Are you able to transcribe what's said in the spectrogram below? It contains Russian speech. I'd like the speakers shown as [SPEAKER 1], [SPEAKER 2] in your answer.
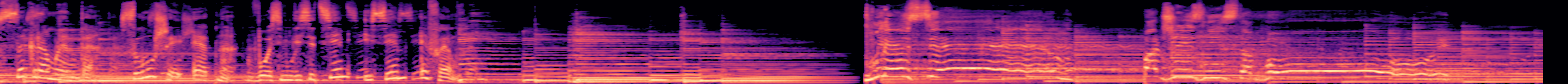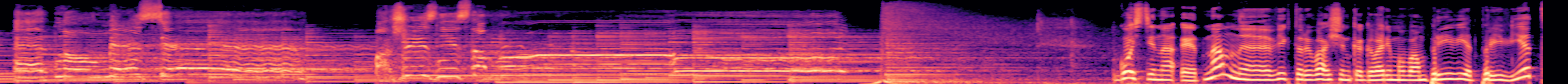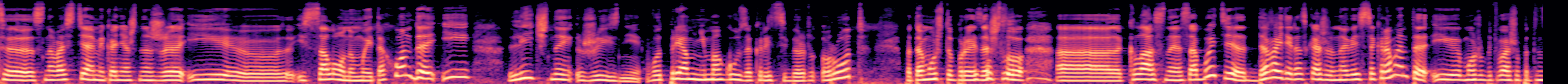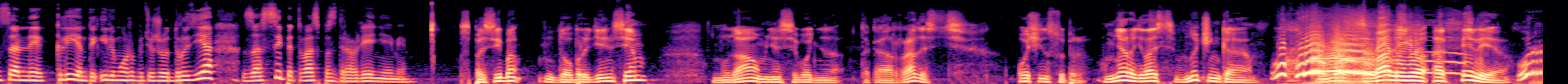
[SPEAKER 1] Сакраменто. Слушай Этно 87 и 7 FM.
[SPEAKER 2] Вместе по жизни с тобой.
[SPEAKER 3] Гости на Этно. Э, Виктор Иващенко, говорим мы вам привет-привет. Э, С новостями, конечно же, и э, из салона Мейта Хонда, и личной жизни. Вот прям не могу закрыть себе рот, потому что произошло э, классное событие. Давайте расскажем на весь Сакраменто, и, может быть, ваши потенциальные клиенты или, может быть, уже друзья засыпят вас поздравлениями.
[SPEAKER 4] Спасибо. Добрый день всем. Ну да, у меня сегодня такая радость. Очень супер. У меня родилась внученька. Назвали ее Офелия.
[SPEAKER 5] Ура!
